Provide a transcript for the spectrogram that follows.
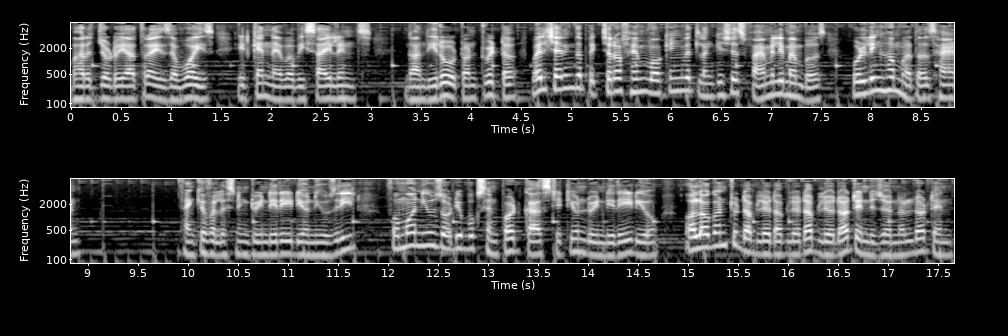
Bharat Jodo Yatra is a voice, it can never be silenced. Gandhi wrote on Twitter while sharing the picture of him walking with Lankesh's family members holding her mother's hand. Thank you for listening to Indie Radio Newsreel. For more news, audiobooks, and podcasts, stay tuned to Indie Radio or log on to www.indiejournal.in.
